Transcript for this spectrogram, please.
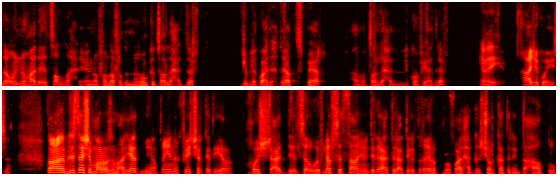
لو إنه هذا يتصلح يعني لو فلنفرض إنه ممكن تصلح ال drift جيب لك واحدة احتياط spare اما تصلح اللي يكون فيها drift أي. حاجة كويسة. طبعا البلاي ستيشن مرة مع اليد يعطينك feature كثيرة. خش عدل سوي في نفس الثانية وأنت قاعد تلعب تقدر تغير ال profile حق ال shortcut اللي أنت حاطه.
